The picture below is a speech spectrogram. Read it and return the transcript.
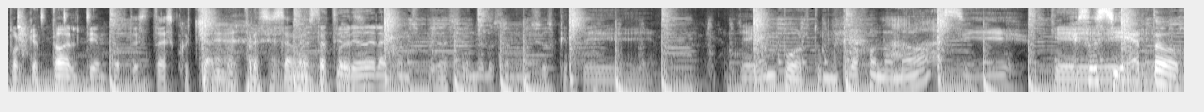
Porque todo el tiempo te está escuchando, precisamente. esta teoría de la conspiración de los anuncios que te llegan por tu micrófono, ¿no? Ah, sí. Que- Eso es cierto.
